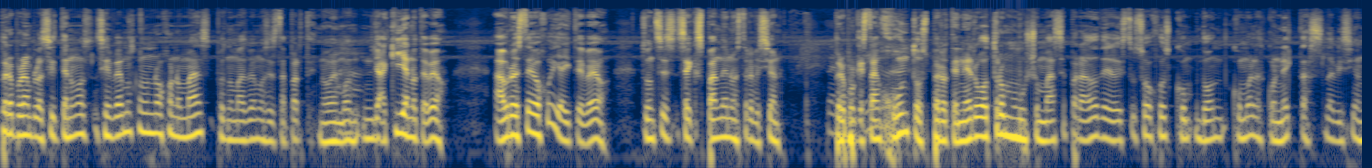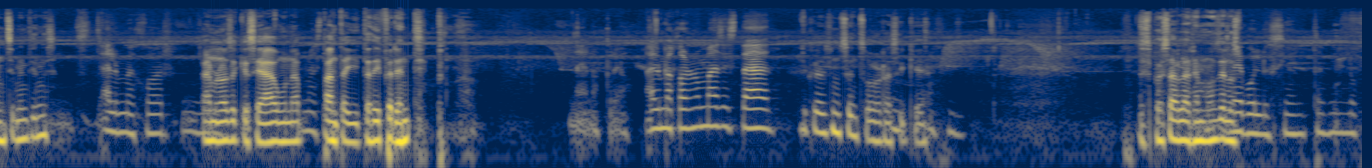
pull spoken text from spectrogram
Pero, por ejemplo, si tenemos, si vemos con un ojo nomás, pues nomás vemos esta parte. No vemos, Ajá. aquí ya no te veo. Abro este ojo y ahí te veo. Entonces se expande nuestra visión. Pero, Pero porque están juntos, pero tener otro mucho más separado de estos ojos, ¿cómo, dónde- cómo las conectas la visión? ¿Sí me entiendes? A lo mejor. A menos de que sea una No pantallita diferente. No, no creo. A lo mejor nomás está yo creo que es un sensor, así que... Después hablaremos de los la evolución también loca.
